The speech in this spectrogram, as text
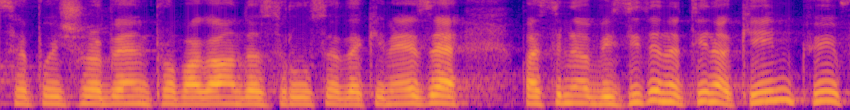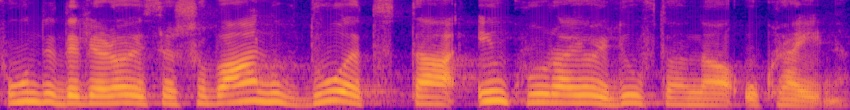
se po i shërben propagandës ruse dhe kineze, pasi në vizitën e tij në Kinë, ky i fundit deklaroi se SHBA nuk duhet ta inkurajojë luftën në Ukrainë.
